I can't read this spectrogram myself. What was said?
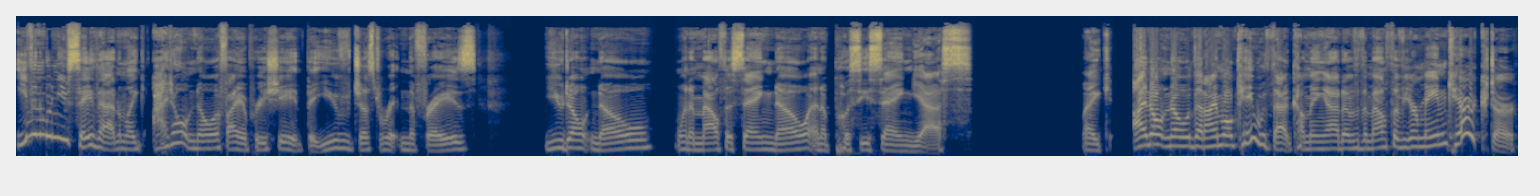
even when you say that, I'm like, I don't know if I appreciate that you've just written the phrase, you don't know when a mouth is saying no and a pussy saying yes. Like, I don't know that I'm okay with that coming out of the mouth of your main character.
